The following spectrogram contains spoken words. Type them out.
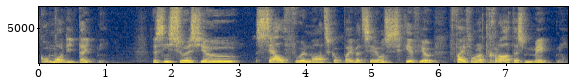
kommoditeit nie. Dis nie soos jou selfoonmaatskappy wat sê ons gee vir jou 500 gratis Mac nie.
